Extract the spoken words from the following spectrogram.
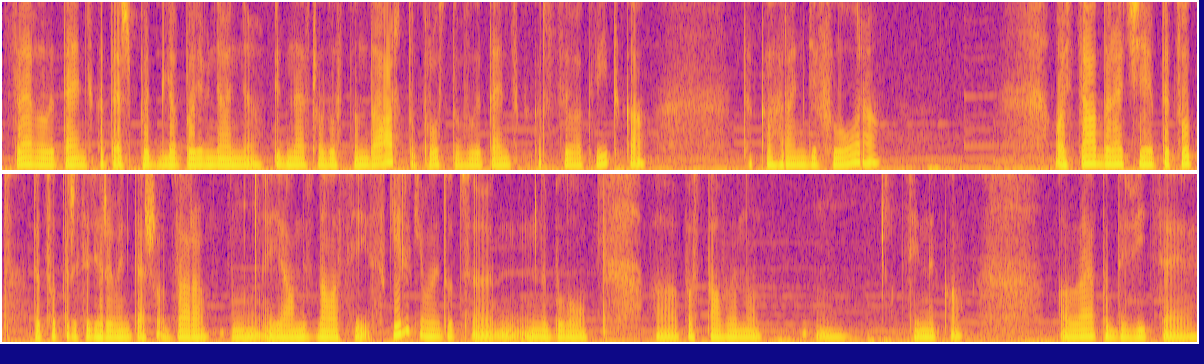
Це велетенська, теж для порівняння піднесла до стандарту. Просто велетенська красива квітка. Така грандіфлора. Ось ця, до речі, 500, 530 гривень теж. От зараз я не знала скільки, вони тут е, не було е, поставлено цінника. Але подивіться,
